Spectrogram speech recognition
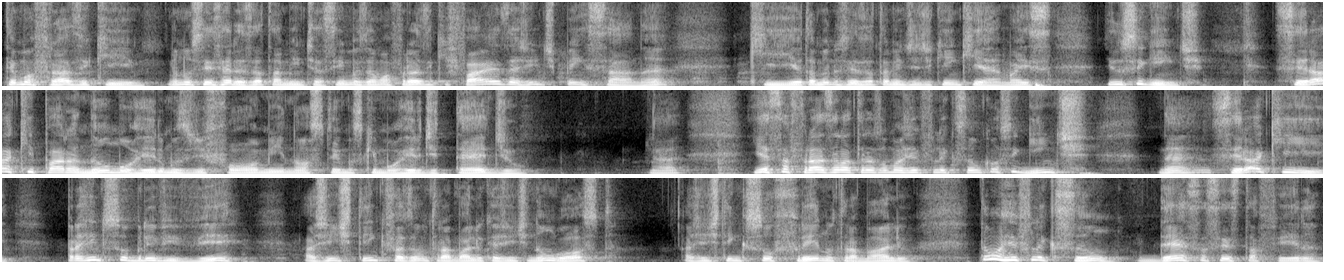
Tem uma frase que, eu não sei se era exatamente assim, mas é uma frase que faz a gente pensar, né? Que eu também não sei exatamente de quem que é, mas diz o seguinte: Será que para não morrermos de fome nós temos que morrer de tédio? Né? E essa frase ela traz uma reflexão que é o seguinte: né? será que para a gente sobreviver a gente tem que fazer um trabalho que a gente não gosta? A gente tem que sofrer no trabalho. Então a reflexão dessa sexta-feira,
